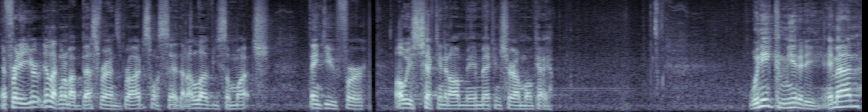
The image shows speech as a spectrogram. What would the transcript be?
And Freddie, you're, you're like one of my best friends, bro. I just want to say that I love you so much. Thank you for always checking in on me and making sure I'm okay. We need community. Amen?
